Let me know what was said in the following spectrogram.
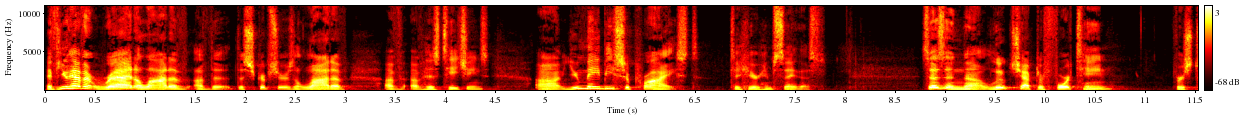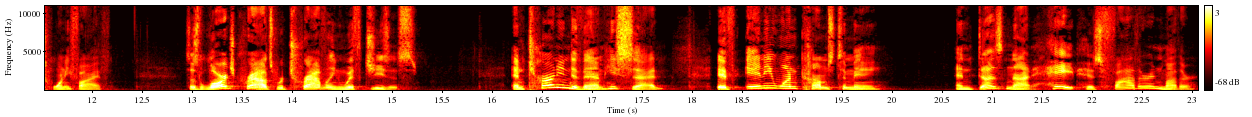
If you haven't read a lot of, of the, the scriptures, a lot of, of, of his teachings, uh, you may be surprised to hear him say this. Says in uh, Luke chapter 14, verse 25, it says, Large crowds were traveling with Jesus. And turning to them, he said, If anyone comes to me and does not hate his father and mother,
